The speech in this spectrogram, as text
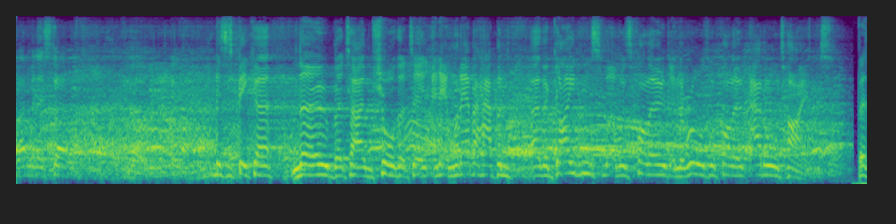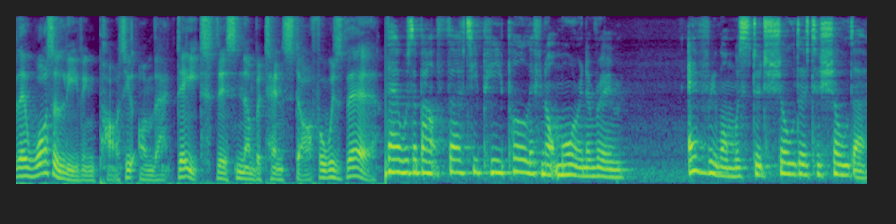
Prime Minister. Mr. Speaker, no, but I'm sure that uh, whatever happened, uh, the guidance was followed and the rules were followed at all times. But there was a leaving party on that date. This number 10 staffer was there. There was about 30 people, if not more, in a room. Everyone was stood shoulder to shoulder,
